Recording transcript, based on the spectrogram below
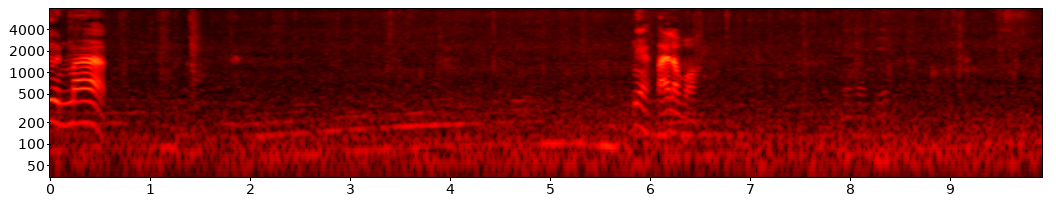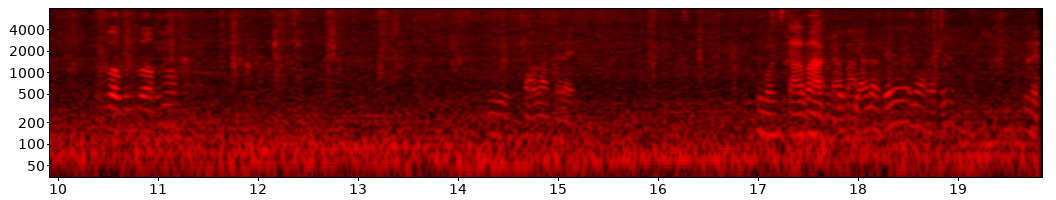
จืนมาก เนี่ยไปแล้วบอบวกเป็นบวกอยู่นี่สาวบ้านอะไรวันสตาร์บัคก๋วยเตี๋ยวเราเด้อเนี่ยเราเด้อที่ไหน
